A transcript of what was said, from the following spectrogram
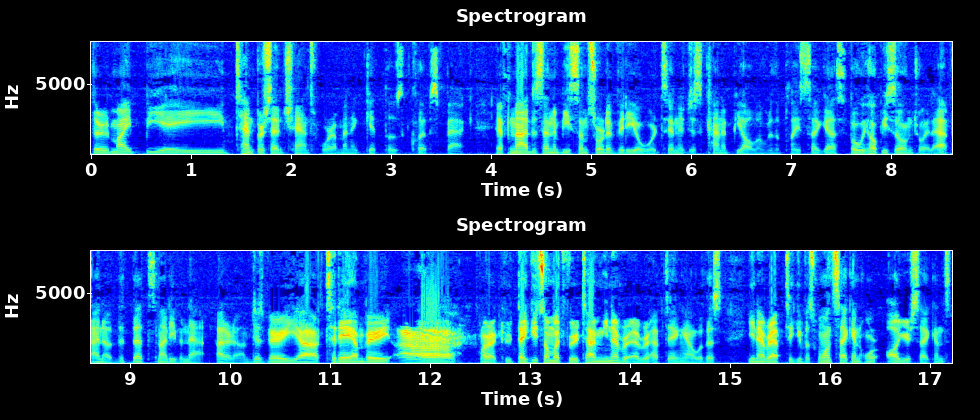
there might be a 10% chance where I'm going to get those clips back. If not, it's going to be some sort of video where it's going to just kind of be all over the place, I guess. But we hope you still enjoy that. I know that that's not even that. I don't know. I'm just very, uh, today I'm very, uh. All right, crew. Thank you so much for your time. You never ever have to hang out with us. You never have to give us one second or all your seconds.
